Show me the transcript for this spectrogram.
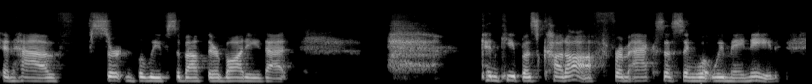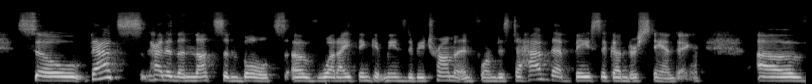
can have certain beliefs about their body that can keep us cut off from accessing what we may need. So that's kind of the nuts and bolts of what I think it means to be trauma informed is to have that basic understanding of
